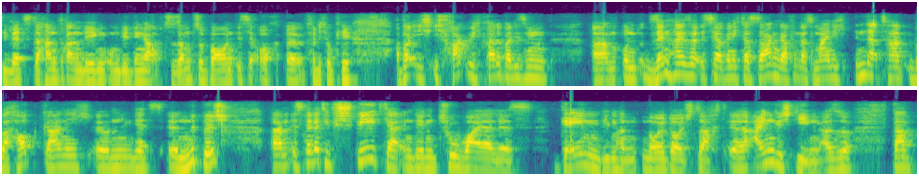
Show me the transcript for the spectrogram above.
die letzte Hand dran legen, um die Dinge auch zusammenzubauen. Ist ja auch äh, völlig okay. Aber ich, ich frage mich gerade bei diesem, ähm, und Sennheiser ist ja, wenn ich das sagen darf, und das meine ich in der Tat überhaupt gar nicht ähm, jetzt äh, nippisch, ähm, ist relativ spät ja in dem True Wireless Game, wie man neudeutsch sagt, äh, eingestiegen. Also da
